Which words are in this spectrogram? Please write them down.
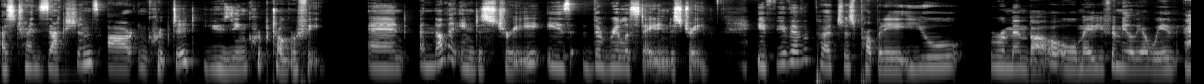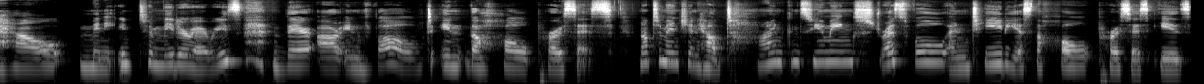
as transactions are encrypted using cryptography. And another industry is the real estate industry. If you've ever purchased property, you'll remember or maybe familiar with how many intermediaries there are involved in the whole process. Not to mention how time consuming, stressful, and tedious the whole process is.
